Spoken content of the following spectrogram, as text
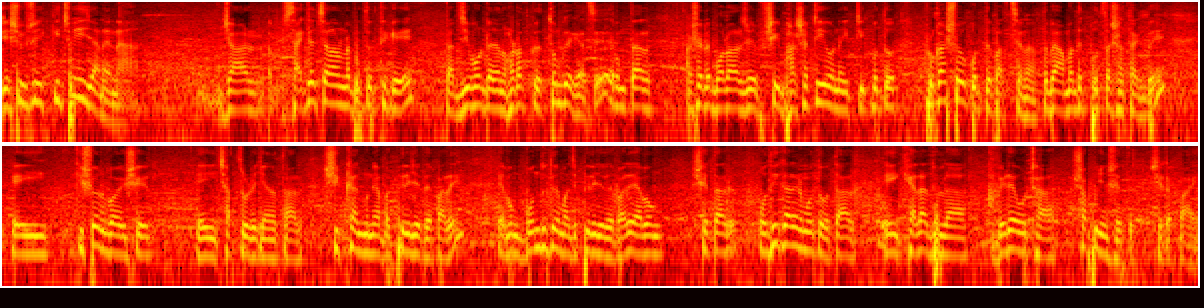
যে শিশু কিছুই জানে না। যার সাইকেল চালানোর ভিতর থেকে তার জীবনটা যেন হঠাৎ করে থমকে গেছে এবং তার আসলে বলার যে সেই ভাষাটিও নেই, ঠিকমতো প্রকাশও করতে পারছে না। তবে আমাদের প্রত্যাশা থাকবে এই কিশোর বয়সের এই ছাত্রটি যেন তার শিক্ষাঙ্গনে আবার ফিরে যেতে পারে এবং বন্ধুদের মাঝে ফিরে যেতে পারে এবং সে তার অধিকারের মতো তার এই খেলাধুলা, বেড়ে ওঠা সব কিছু সেটা পায়।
